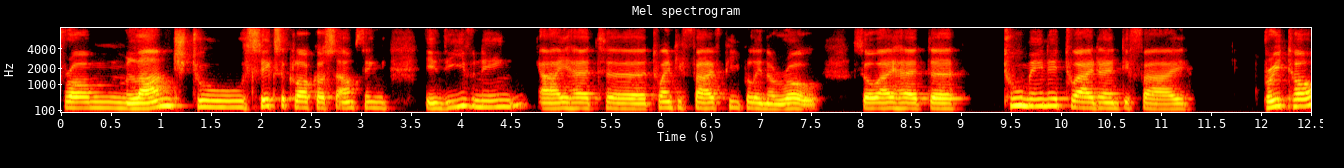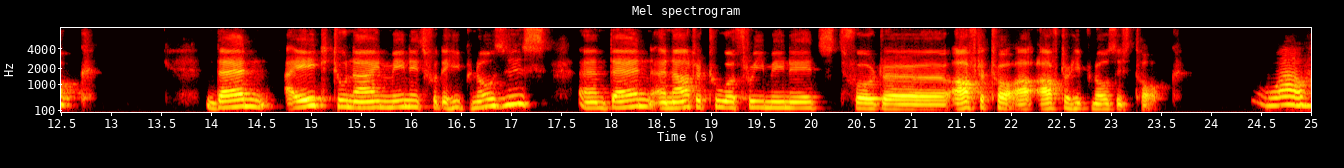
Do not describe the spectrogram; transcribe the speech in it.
from lunch to six o'clock or something in the evening i had uh, 25 people in a row so i had uh, two minutes to identify pre-talk then eight to nine minutes for the hypnosis and then another two or three minutes for the after talk, uh, after hypnosis talk. Wow.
